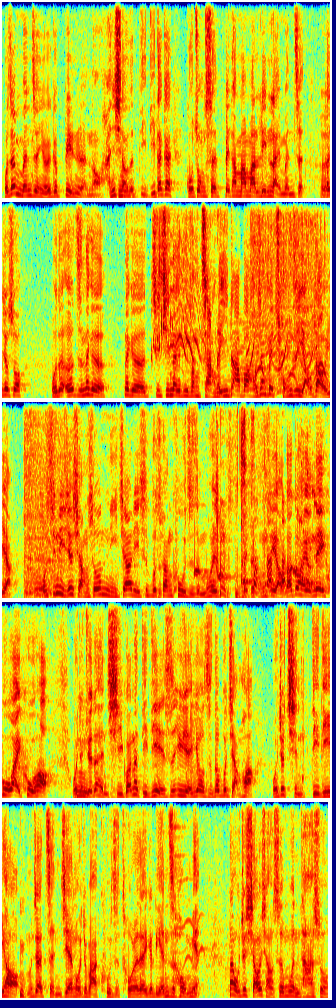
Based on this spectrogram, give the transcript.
我在门诊有一个病人哦，很小的弟弟，大概国中生，被他妈妈拎来门诊，他就说我的儿子那个。那个鸡鸡那个地方长了一大包，好像被虫子咬到一样。我心里就想说，你家里是不穿裤子，怎么会 被虫子咬到？都还有内裤外裤哈，我就觉得很奇怪。那弟弟也是欲言又止，都不讲话。我就请弟弟哈，我们就在整间，我就把他裤子脱了，在一个帘子后面。那我就小小声问他说，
